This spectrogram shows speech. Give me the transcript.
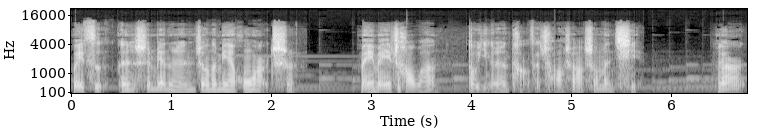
为此，跟身边的人争得面红耳赤，每每吵完，都一个人躺在床上生闷气。然而，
